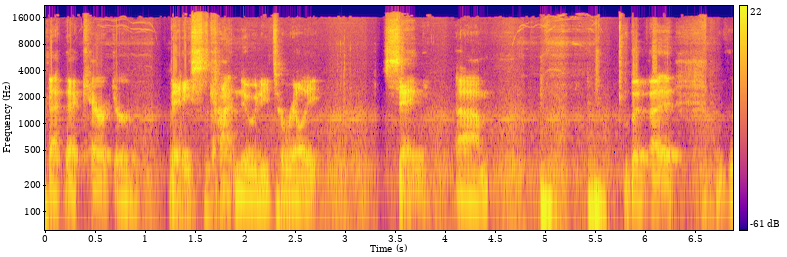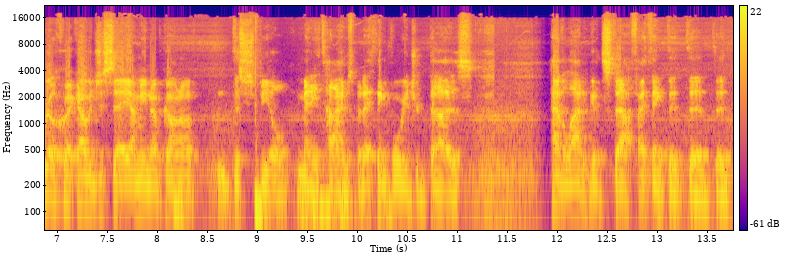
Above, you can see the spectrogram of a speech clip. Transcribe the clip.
that that character based continuity to really sing. Um, but uh, real quick, I would just say I mean I've gone off this spiel many times, but I think Voyager does have a lot of good stuff. I think that the the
